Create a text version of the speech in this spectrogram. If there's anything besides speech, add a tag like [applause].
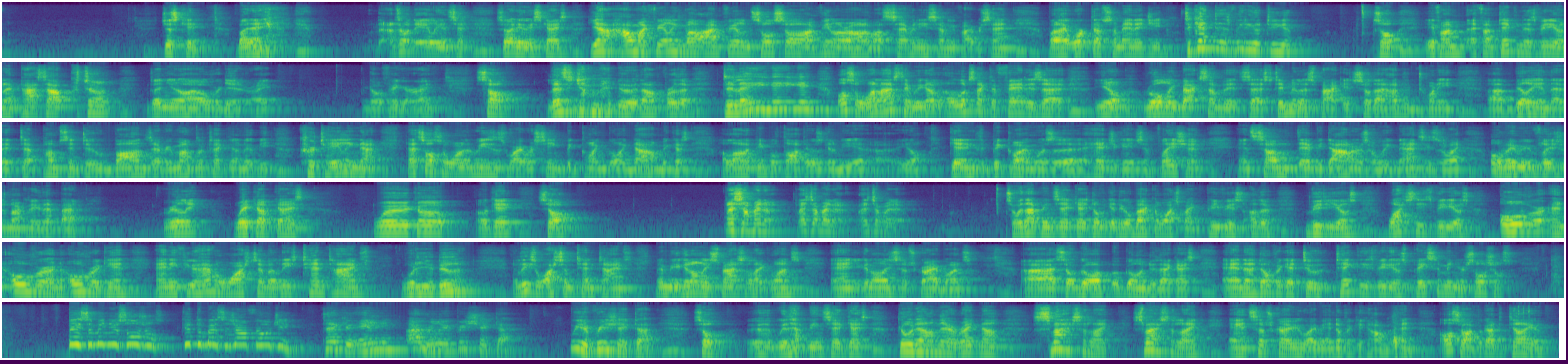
Just kidding. But anyway, [laughs] that's what the alien said. So anyways, guys, yeah, how am I feeling? Well, I'm feeling so-so. I'm feeling around about 70, 75%. But I worked up some energy to get this video to you. So if I'm if I'm taping this video and I pass out, then you know I overdid it, right? Go figure, right? So let's [laughs] jump into it without further delay. Also, one last thing, we got. It looks like the Fed is, uh, you know, rolling back some of its uh, stimulus package. So that 120 uh, billion that it uh, pumps into bonds every month looks like they're going to be curtailing that. That's also one of the reasons why we're seeing Bitcoin going down because a lot of people thought there was going to be, uh, you know, getting to Bitcoin was a hedge against inflation, and some Debbie Downers and weak Nancy's are like, oh, maybe inflation is not going to be that bad. Really? Wake up, guys Wake up. Okay, so let's jump in it. Let's jump in it. Let's jump in it. So with that being said, guys, don't forget to go back and watch my previous other videos. Watch these videos over and over and over again. And if you haven't watched them at least 10 times, what are you doing? At least watch them 10 times. Remember, you can only smash the like once, and you can only subscribe once. Uh, so go up, go and do that, guys. And uh, don't forget to take these videos, paste them in your socials, Paste them in your socials. Get the message out for OG. Thank you, Alien. I really appreciate that. We appreciate that. So, uh, with that being said, guys, go down there right now, smash the like, smash the like, and subscribe UYB, and don't forget to comment. And also, I forgot to tell you,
